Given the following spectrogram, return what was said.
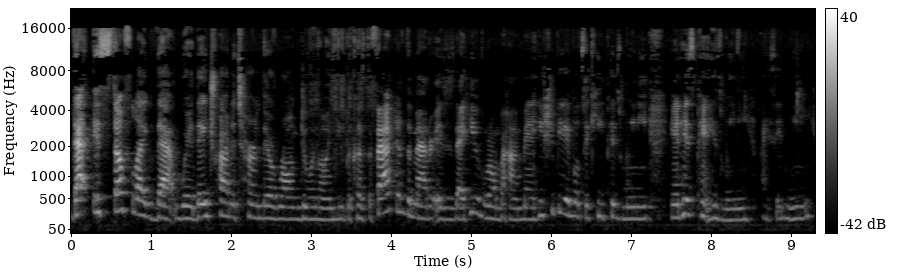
That is stuff like that where they try to turn their wrongdoing on you because the fact of the matter is, is that he a grown behind man. He should be able to keep his weenie in his pant, his weenie. I said weenie.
